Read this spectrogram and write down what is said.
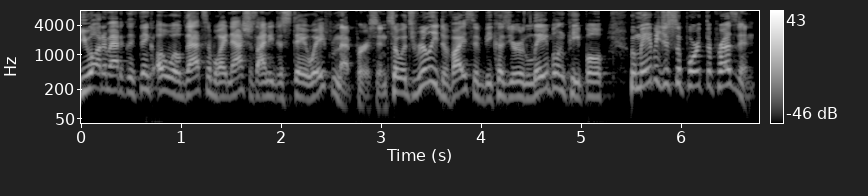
you automatically think, oh, well, that's a white nationalist. I need to stay away from that person. So it's really divisive because you're labeling people who maybe just support the president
